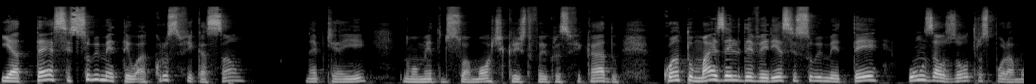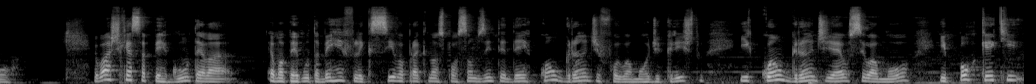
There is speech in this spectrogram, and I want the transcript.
e até se submeteu à crucificação, né? Porque aí, no momento de sua morte, Cristo foi crucificado. Quanto mais ele deveria se submeter uns aos outros por amor. Eu acho que essa pergunta ela é uma pergunta bem reflexiva para que nós possamos entender quão grande foi o amor de Cristo e quão grande é o seu amor e por que que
